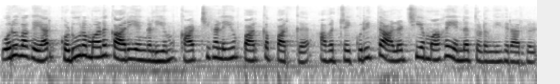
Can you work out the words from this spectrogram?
ஒரு வகையார் கொடூரமான காரியங்களையும் காட்சிகளையும் பார்க்க பார்க்க அவற்றை குறித்து அலட்சியமாக எண்ணத் தொடங்குகிறார்கள்.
